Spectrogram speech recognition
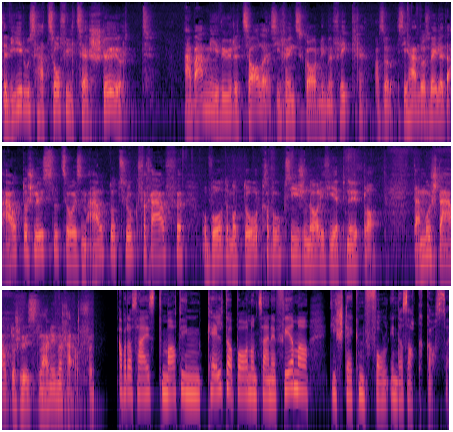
Der Virus hat so viel zerstört, auch wenn wir würden zahlen, sie können es gar nicht mehr flicken. Also sie haben uns den Autoschlüssel zu unserem Auto zurückverkaufen, obwohl der Motor kaputt war und alle vier Pneu platt dann musst du den Autoschlüssel auch nicht mehr kaufen. Aber das heißt, Martin Kelterborn und seine Firma, die stecken voll in der Sackgasse.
